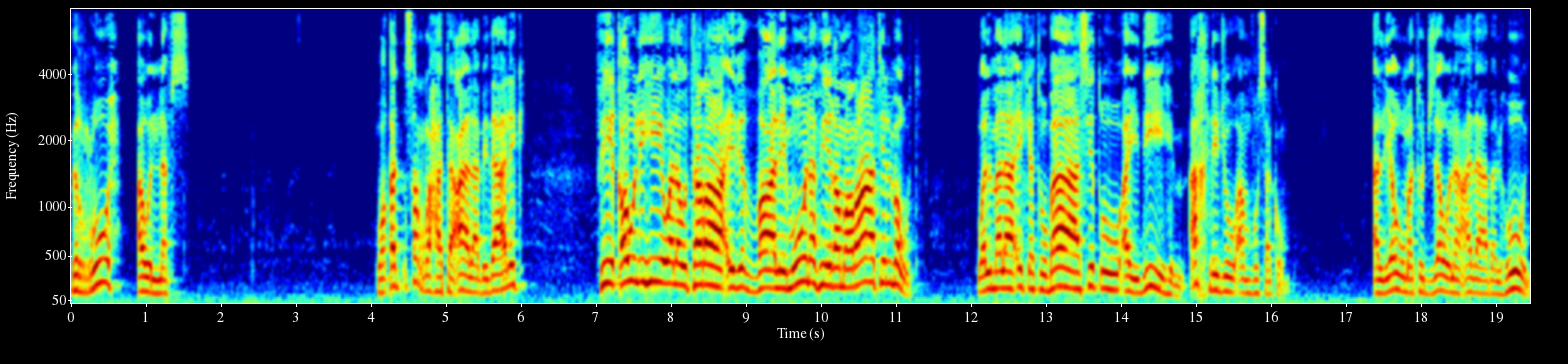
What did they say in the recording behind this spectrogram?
بالروح أو النفس. وقد صرح تعالى بذلك في قوله ولو ترى إذ الظالمون في غمرات الموت والملائكة باسطوا أيديهم أخرجوا أنفسكم. اليوم تجزون عذاب الهون.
